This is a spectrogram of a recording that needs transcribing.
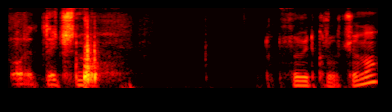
Теоретично. Тут все відкручено.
